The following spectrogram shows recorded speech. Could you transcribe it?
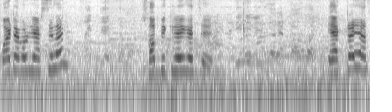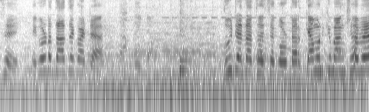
কয়টা করে নিয়ে আসছিলেন সব বিক্রি হয়ে গেছে? একটাই আছে? এগুলোটা দাঁতে কয়টা? দুইটা। দাঁত হয়েছে গরুটার। কেমন কি মাংস হবে।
